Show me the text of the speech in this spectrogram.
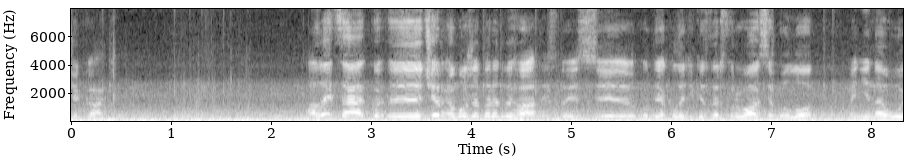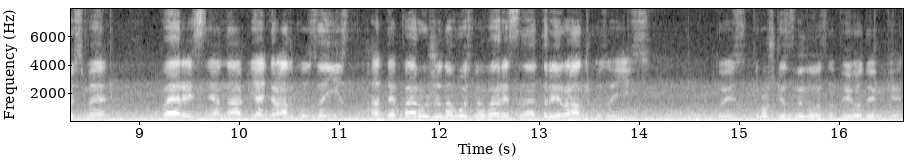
чекати. Але ця е, черга може передвигатись. Тобто, е, от я коли тільки зареєструвався, було мені на 8 вересня на 5 ранку заїзд, а тепер уже на 8 вересня на 3 ранку заїзд. Тобто трошки здвинулося на 2 годинки.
